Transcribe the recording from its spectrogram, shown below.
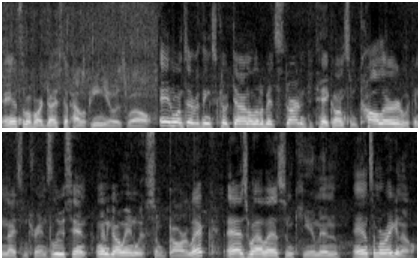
and some of our diced up jalapeno as well. And once everything's cooked down a little bit, starting to take on some color, looking nice and translucent, I'm gonna go in with some garlic, as well as some cumin and some oregano.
